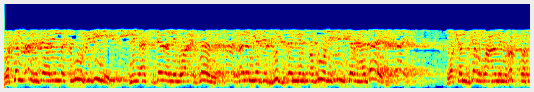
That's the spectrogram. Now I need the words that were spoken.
وكم أهدى للمشغوف به من أشجان وأحزان فلم يجد بدا من قبول تلك الهدايا. وكم جرع من غصة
